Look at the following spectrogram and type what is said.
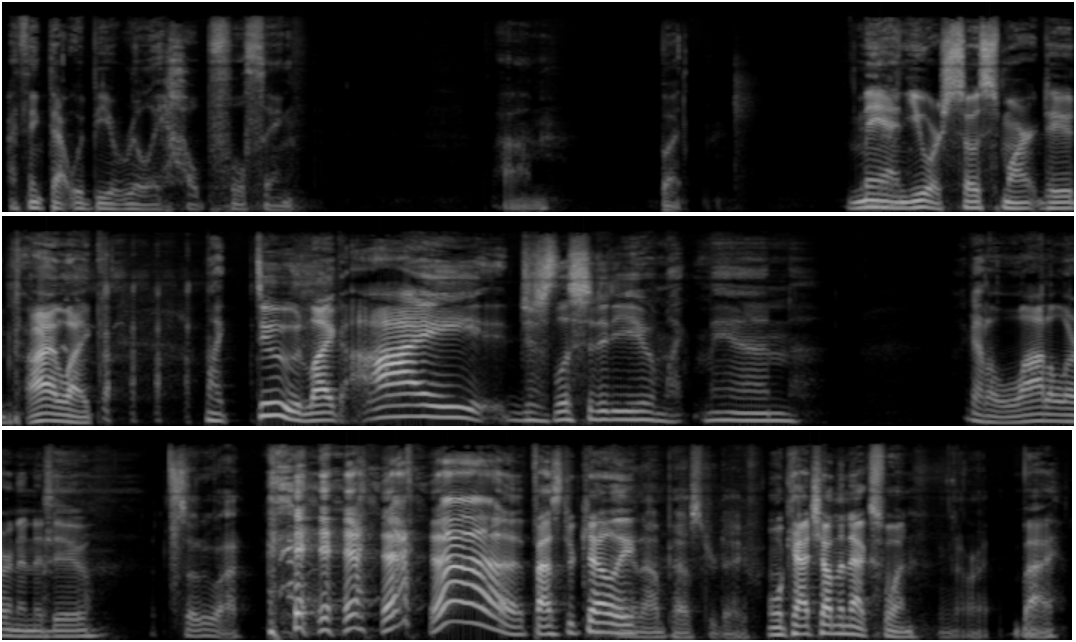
I think that would be a really helpful thing. Um, but man, you are so smart, dude. I like, I'm like, dude, like I just listened to you. I'm like, man, I got a lot of learning to do. So do I. Pastor Kelly. And I'm Pastor Dave. We'll catch you on the next one. All right. Bye.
